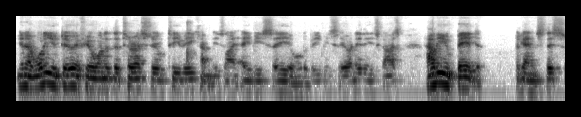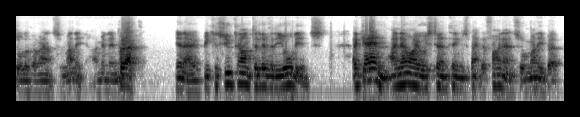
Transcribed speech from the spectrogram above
You know, what do you do if you're one of the terrestrial TV companies like ABC or the BBC or any of these guys? How do you bid against this sort of amounts of money? I mean, they must Correct. you know, because you can't deliver the audience. Again, I know I always turn things back to finance or money, but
